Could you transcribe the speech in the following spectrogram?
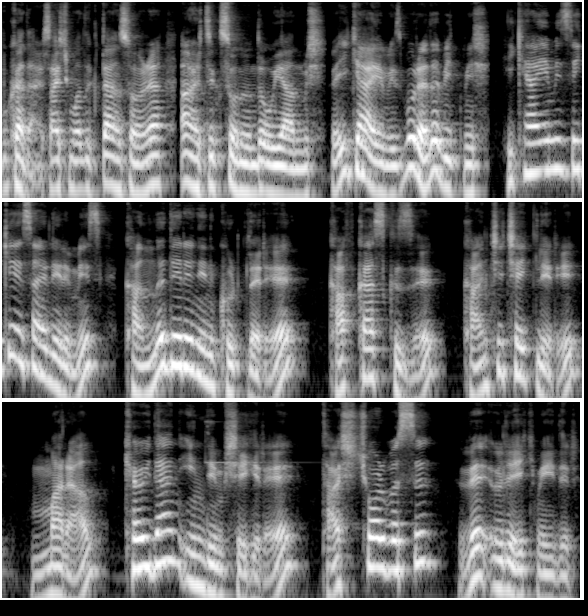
bu kadar saçmalıktan sonra artık sonunda uyanmış ve hikayemiz burada bitmiş. Hikayemizdeki eserlerimiz Kanlıdere'nin Kurtları, Kafkas Kızı, Kan Çiçekleri, Maral, Köyden indim şehire, Taş Çorbası ve Ölü Ekmeğidir.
